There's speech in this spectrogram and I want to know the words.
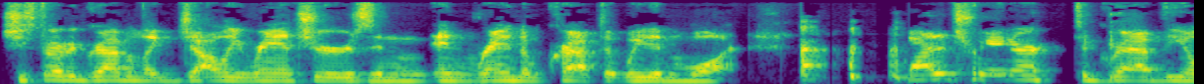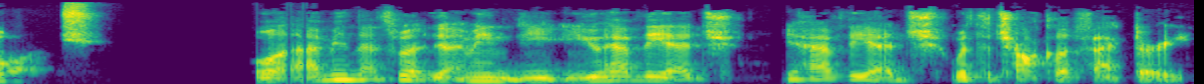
She started grabbing like Jolly Ranchers and, and random crap that we didn't want. Got a trainer to grab the orange. Well, I mean, that's what I mean. You, you have the edge. You have the edge with the chocolate factory.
